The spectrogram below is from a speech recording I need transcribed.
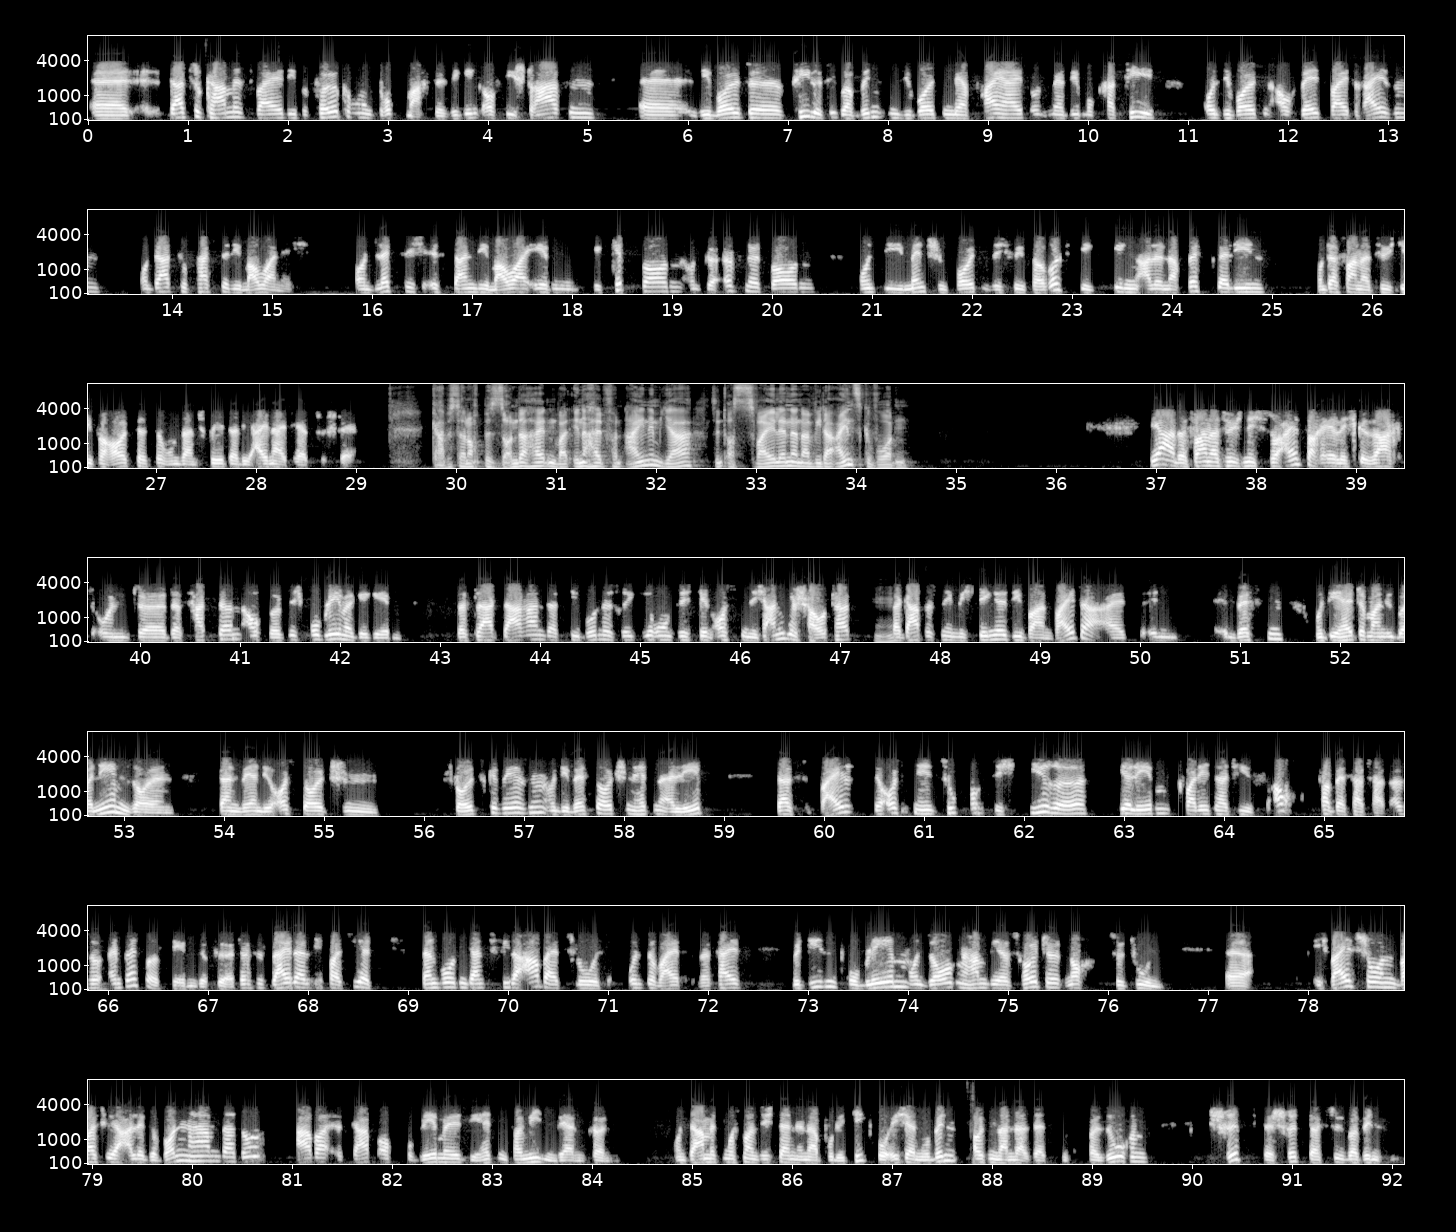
Äh, dazu kam es, weil die Bevölkerung Druck machte. Sie ging auf die Straßen, äh, sie wollte vieles überwinden, sie wollten mehr Freiheit und mehr Demokratie und sie wollten auch weltweit reisen und dazu passte die Mauer nicht. Und letztlich ist dann die Mauer eben gekippt worden und geöffnet worden und die Menschen freuten sich wie verrückt. Die gingen alle nach Westberlin und das war natürlich die Voraussetzung, um dann später die Einheit herzustellen. Gab es da noch Besonderheiten, weil innerhalb von einem Jahr sind aus zwei Ländern dann wieder eins geworden? Ja, das war natürlich nicht so einfach, ehrlich gesagt. Und äh, das hat dann auch wirklich Probleme gegeben. Das lag daran, dass die Bundesregierung sich den Osten nicht angeschaut hat. Mhm. Da gab es nämlich Dinge, die waren weiter als in, im Westen und die hätte man übernehmen sollen. Dann wären die Ostdeutschen stolz gewesen und die Westdeutschen hätten erlebt, dass weil der Osten hinzukommt, sich ihre, ihr Leben qualitativ auch verbessert hat, also ein besseres Leben geführt. Das ist leider nicht passiert. Dann wurden ganz viele arbeitslos und so weiter. Das heißt, mit diesen Problemen und Sorgen haben wir es heute noch zu tun. Äh, ich weiß schon, was wir alle gewonnen haben dadurch, aber es gab auch Probleme, die hätten vermieden werden können. Und damit muss man sich dann in der Politik, wo ich ja nur bin, auseinandersetzen. Versuchen, Schritt für Schritt das zu überwinden.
